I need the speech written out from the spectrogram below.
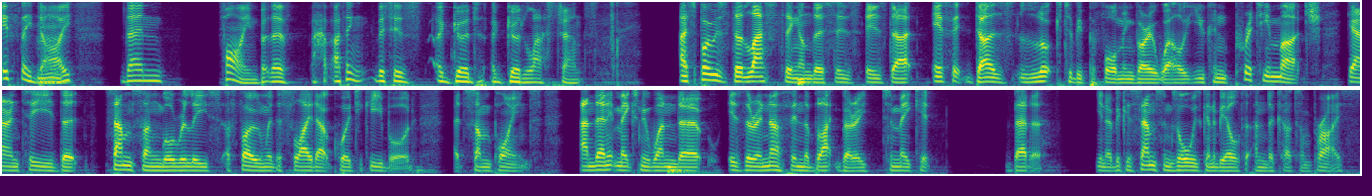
If they mm. die, mm. then fine. But they've. I think this is a good a good last chance. I suppose the last thing on this is is that if it does look to be performing very well, you can pretty much guarantee that Samsung will release a phone with a slide out QWERTY keyboard at some point and then it makes me wonder is there enough in the blackberry to make it better you know because samsung's always going to be able to undercut on price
